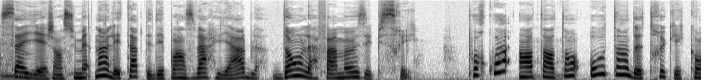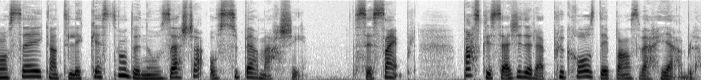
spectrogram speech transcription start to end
Ça y est, j'en suis maintenant à l'étape des dépenses variables, dont la fameuse épicerie. Pourquoi entend-on autant de trucs et conseils quand il est question de nos achats au supermarché? C'est simple, parce qu'il s'agit de la plus grosse dépense variable.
